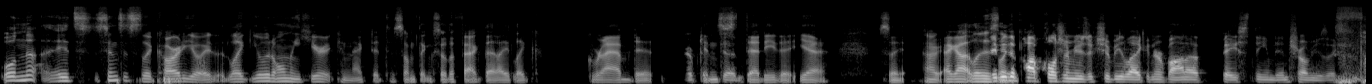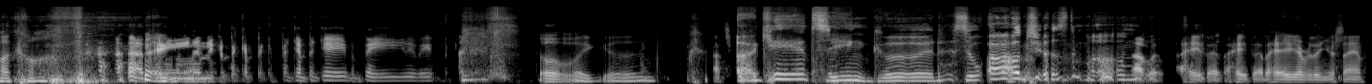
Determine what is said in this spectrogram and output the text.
Well, no, it's since it's the cardioid. Like you would only hear it connected to something. So the fact that I like grabbed it Ripped and good. steadied it, yeah. So I, I got Liz. Maybe like, the pop culture music should be like Nirvana based themed intro music. fuck off. oh my god. I can't sing good, so I'll just mumble. I hate that. I hate that. I hate everything you're saying.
